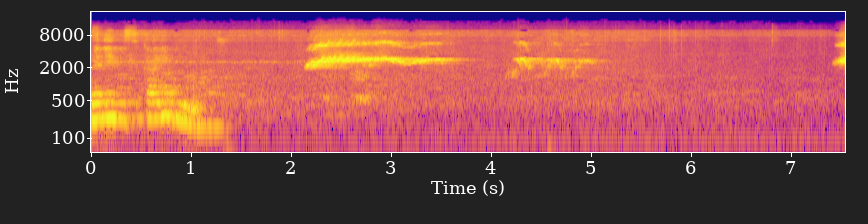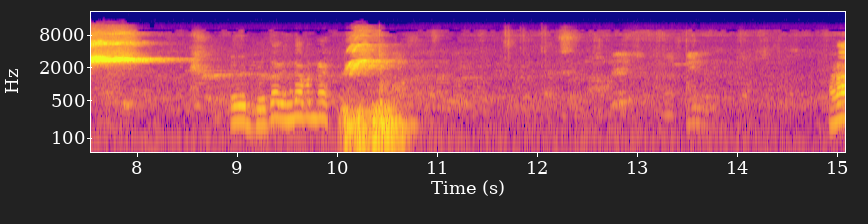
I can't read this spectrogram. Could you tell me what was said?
My name is Sky Blue. ஏய் பிரதர் என்ன பண்ற? அண்ணா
